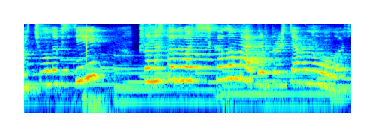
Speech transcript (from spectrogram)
відчули всі, що на 120 кілометрів простягнулось.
